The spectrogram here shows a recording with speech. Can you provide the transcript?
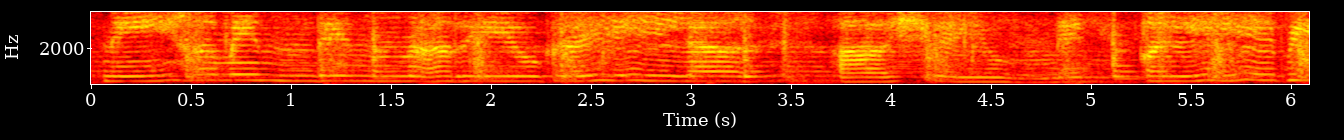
സ്നേഹമെന്തെന്നറിയുകയില്ല. ആശയുണ്ണിൽ കൽവി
